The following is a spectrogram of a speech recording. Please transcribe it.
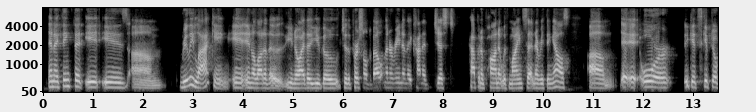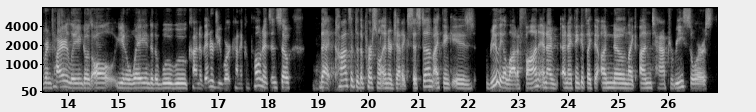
And I think that it is um, really lacking in, in, a lot of the, you know, either you go to the personal development arena and they kind of just happen upon it with mindset and everything else, um, it, or it gets skipped over entirely and goes all, you know, way into the woo woo kind of energy work kind of components. And so that concept of the personal energetic system, I think, is really a lot of fun. And I, and I think it's like the unknown, like untapped resource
